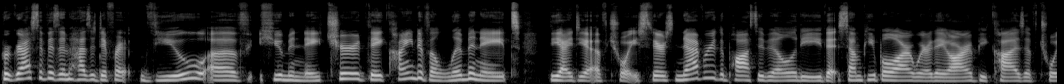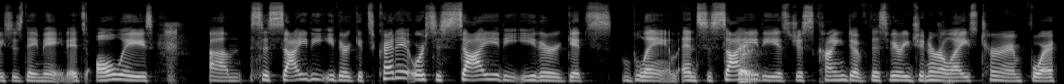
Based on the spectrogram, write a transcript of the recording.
progressivism has a different view of human nature, they kind of eliminate the idea of choice. There's never the possibility that some people are where they are because of choices they made. It's always um, society either gets credit or society either gets blame. And society right. is just kind of this very generalized term for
